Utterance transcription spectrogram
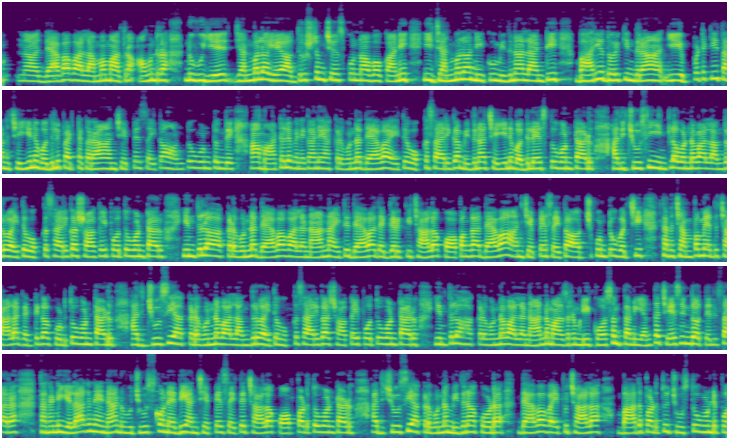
దేవా వాళ్ళ అమ్మ మాత్రం అవునరా నువ్వు ఏ జన్మలో ఏ అదృష్టం చేసుకున్నావో కానీ ఈ జన్మలో నీకు మిథున లాంటి భార్య దొరికిందిరా. ఎప్పటికీ తన చెయ్యిని వదిలిపెట్టకరా అని చెప్పేసి అయితే అంటూ ఉంటుంది. ఆ మాటలు వినగానే అక్కడ ఉన్న దేవ అయితే ఒక్కసారిగా మిథున చెయ్యిని వదిలేస్తూ ఉంటాడు. అది చూసి ఇంట్లో ఉన్న వాళ్ళందరూ అయితే ఒక్కసారిగా షాక్ అయిపోతూ ఉంటారు. ఇంతలో అక్కడ ఉన్న దేవ వాళ్ళ నాన్న అయితే దేవా దగ్గరికి చాలా కోపంగా దేవా అని చెప్పేసి అయితే అర్చుకుంటూ వచ్చి తన చెంప మీద చాలా గట్టిగా కొడుతూ ఉంటాడు. అది చూసి అక్కడ ఉన్న వాళ్ళందరూ అయితే ఒక్కసారిగా షాక్ అయిపోతూ ఉంటారు. ఇంతలో అక్కడ ఉన్న వాళ్ళ నాన్న మాత్రం నీ కోసం తను ఎంత చేసిందో తెలుసారా? తనని ఎలాగనైనా నువ్వు చూసుకునేది అని చెప్పేసి అయితే చాలా కోప్పడుతూ ఉంటాడు. అది చూసి అక్కడ ఉన్న మిథున కూడా దేవా వైపు చాలా బాధపడుతూ చూస్తూ ఉండిపోతుంది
